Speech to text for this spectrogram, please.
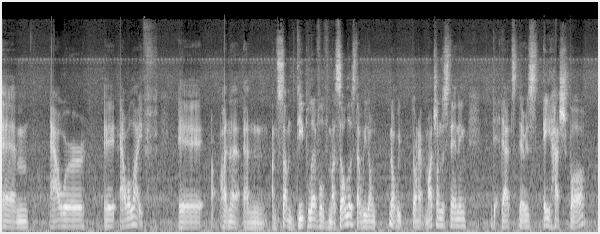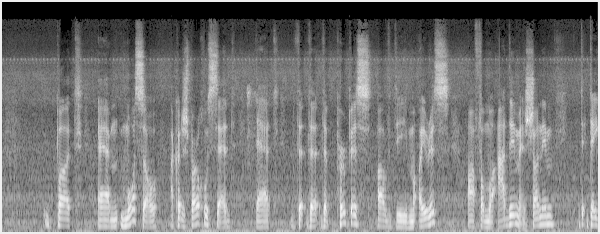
um, our uh, our life uh, on, a, on, on some deep level of mazolas that we don't you know we don't have much understanding. That's there is a hashpa, but um, more so, Hakadosh Baruch Hu said that the, the, the purpose of the ma'iris are for Mo'adim and Shanim. They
